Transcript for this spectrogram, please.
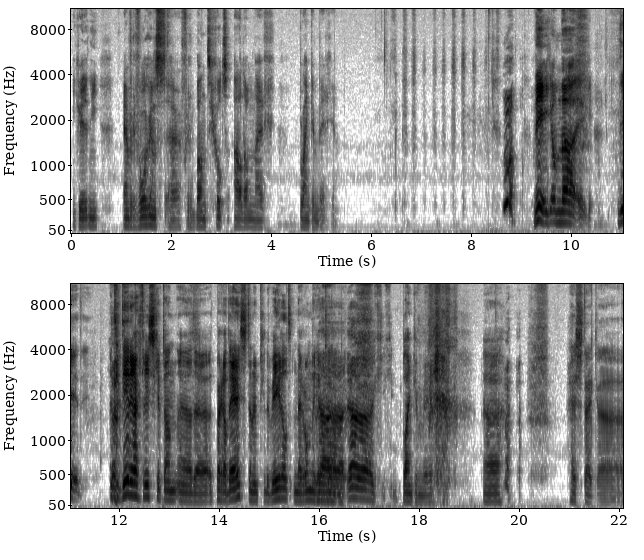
ik weet het niet. En vervolgens eh verband God Adam naar Plankenbergen. Nee, ik, omdat... ik- het idee erachter is, je hebt dan eh, de, het paradijs, dan heb je de wereld, en daaronder heb je Ja, ja, ja, ik- Plankenberg. Eh, hashtag eh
